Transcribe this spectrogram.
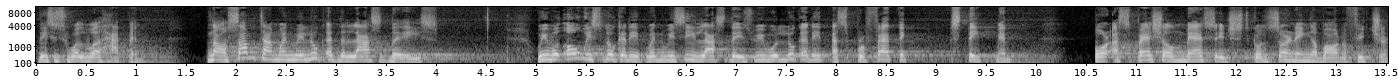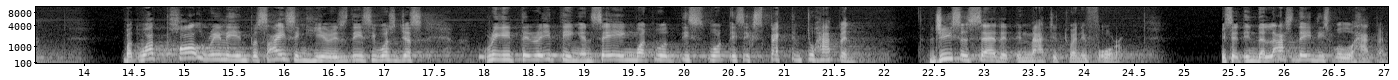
This is what will happen. Now, sometime when we look at the last days, we will always look at it, when we see last days, we will look at it as prophetic statement or a special message concerning about a future. But what Paul really emphasizing here is this he was just reiterating and saying what, will, is, what is expected to happen. Jesus said it in Matthew 24. He said, In the last day, this will happen,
